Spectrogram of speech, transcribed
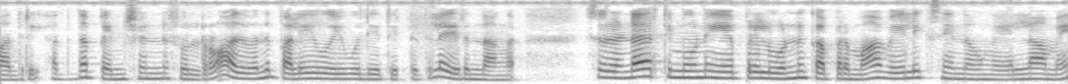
மாதிரி. அதுதான் பென்ஷன்னு சொல்கிறோம் அது வந்து பழைய ஓய்வூதிய திட்டத்தில் இருந்தாங்க. ஸோ ரெண்டாயிரத்தி மூணு ஏப்ரல் ஒன்றுக்கு அப்புறமா வேலைக்கு சேர்ந்தவங்க எல்லாமே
